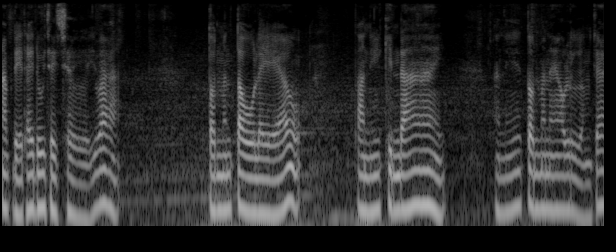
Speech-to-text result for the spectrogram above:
อัปเดตให้ดูเฉยๆว่าต้นมันโตแล้ว ตอนนี้กินได้ อันนี้ต้นมะนาวเหลืองจ้า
